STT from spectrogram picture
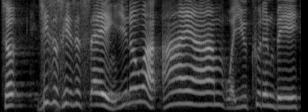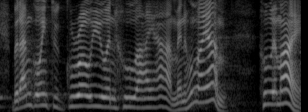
So Jesus is saying, you know what? I am what you couldn't be, but I'm going to grow you in who I am. And who I am? Who am I?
